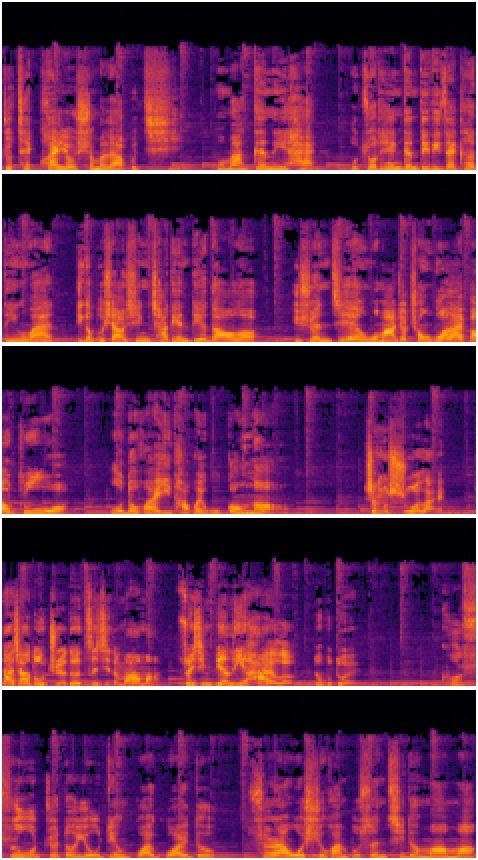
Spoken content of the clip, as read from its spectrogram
就太快有什么了不起？我妈更厉害。我昨天跟弟弟在客厅玩，一个不小心差点跌倒了，一瞬间我妈就冲过来抱住我，我都怀疑她会武功呢。这么说来，大家都觉得自己的妈妈最近变厉害了，对不对？可是我觉得有点怪怪的。虽然我喜欢不生气的妈妈，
